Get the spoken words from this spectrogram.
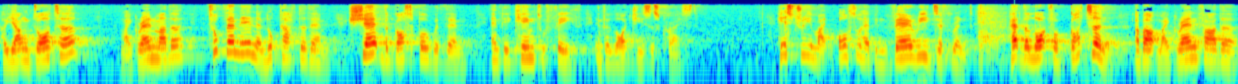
her young daughter, my grandmother, took them in and looked after them, shared the gospel with them, and they came to faith in the Lord Jesus Christ. History might also have been very different had the Lord forgotten about my grandfather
